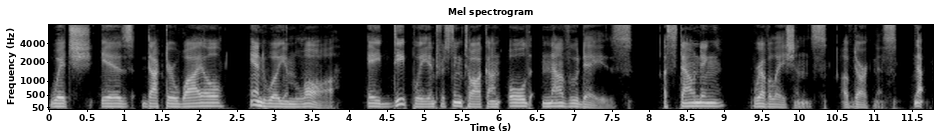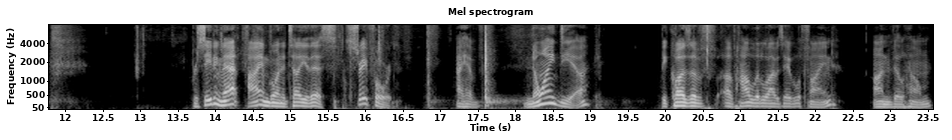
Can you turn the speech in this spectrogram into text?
which is Dr. Wyl and William Law, a deeply interesting talk on old Nauvoo days, astounding revelations of darkness. Now, preceding that, I am going to tell you this straightforward. I have no idea because of, of how little I was able to find on Wilhelm.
